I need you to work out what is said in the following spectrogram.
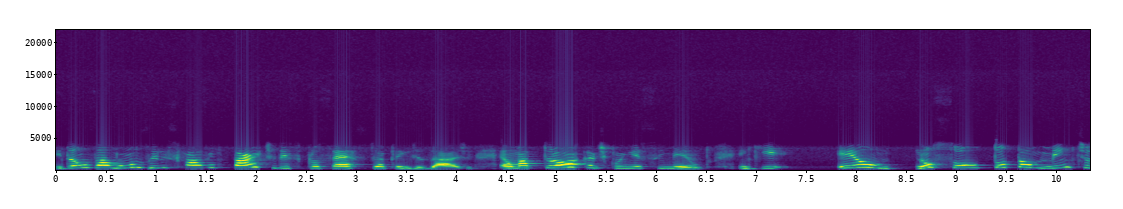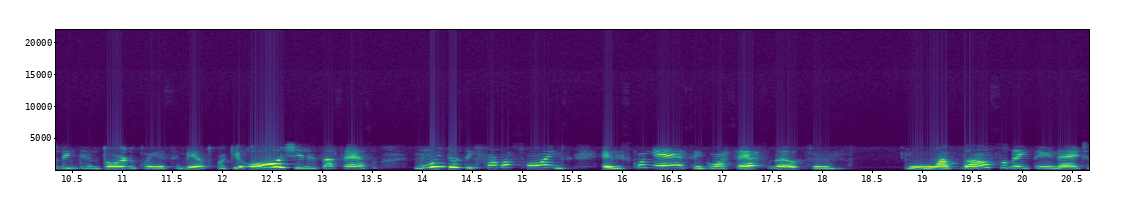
Então, os alunos, eles fazem parte desse processo de aprendizagem. É uma troca de conhecimento, em que eu não sou totalmente o detentor do conhecimento, porque hoje eles acessam muitas informações, eles conhecem com acesso, da, com o avanço da internet,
